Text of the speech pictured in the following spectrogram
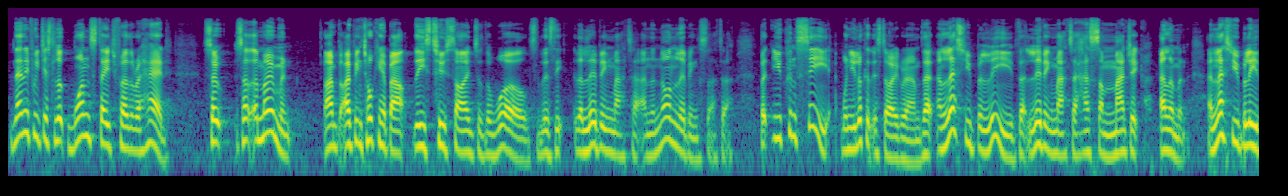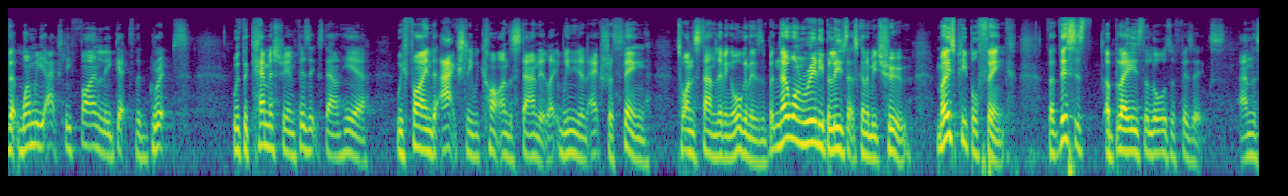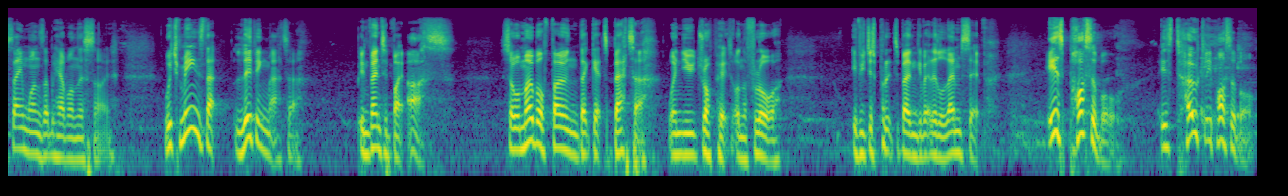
then if we just look one stage further ahead, so, so at the moment, i have been talking about these two sides of the world. So there's the, the living matter and the non-living matter. But you can see, when you look at this diagram, that unless you believe that living matter has some magic element, unless you believe that when we actually finally get to the grips with the chemistry and physics down here, we find that actually we can't understand it, like we need an extra thing to understand living organisms. But no one really believes that's going to be true. Most people think that this is ablaze the laws of physics, and the same ones that we have on this side, which means that living matter, invented by us, so a mobile phone that gets better when you drop it on the floor, if you just put it to bed and give it a little lemsip, is possible, is totally possible.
